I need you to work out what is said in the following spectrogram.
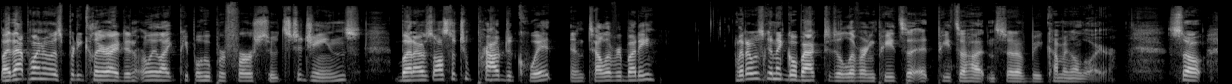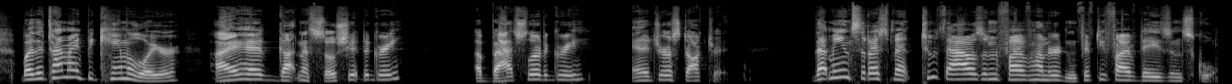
By that point, it was pretty clear I didn't really like people who prefer suits to jeans, but I was also too proud to quit and tell everybody that I was going to go back to delivering pizza at Pizza Hut instead of becoming a lawyer. So, by the time I became a lawyer, I had got an associate degree, a bachelor degree, and a Juris Doctorate. That means that I spent 2,555 days in school.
